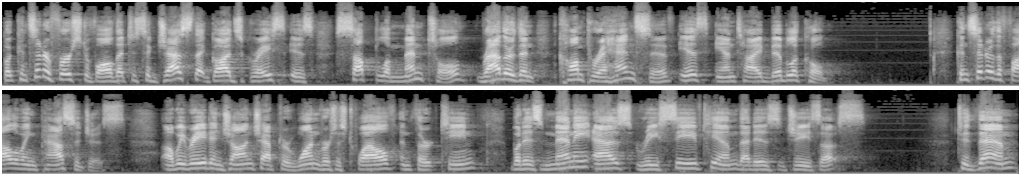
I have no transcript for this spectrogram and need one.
But consider, first of all, that to suggest that God's grace is supplemental rather than comprehensive is anti biblical. Consider the following passages. Uh, we read in John chapter 1, verses 12 and 13 But as many as received him, that is Jesus, to them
